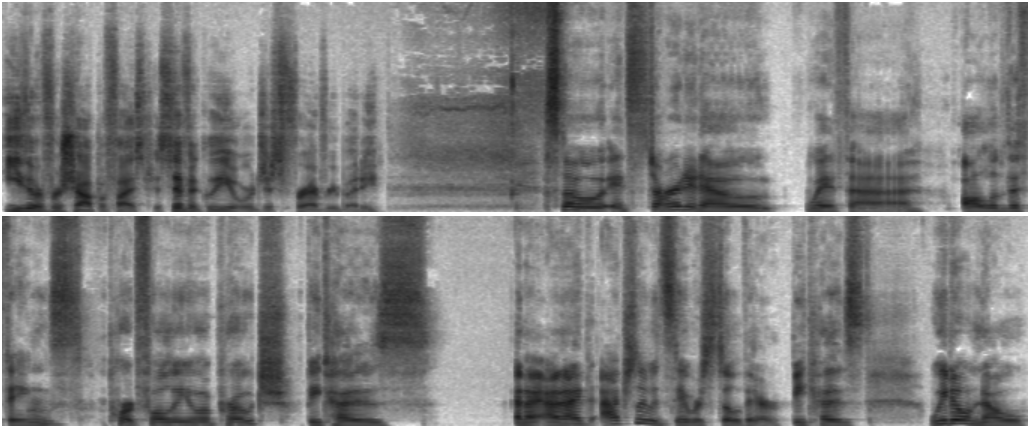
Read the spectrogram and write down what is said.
either for Shopify specifically or just for everybody? So it started out with uh, all of the things portfolio approach because, and I, and I actually would say we're still there because we don't know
